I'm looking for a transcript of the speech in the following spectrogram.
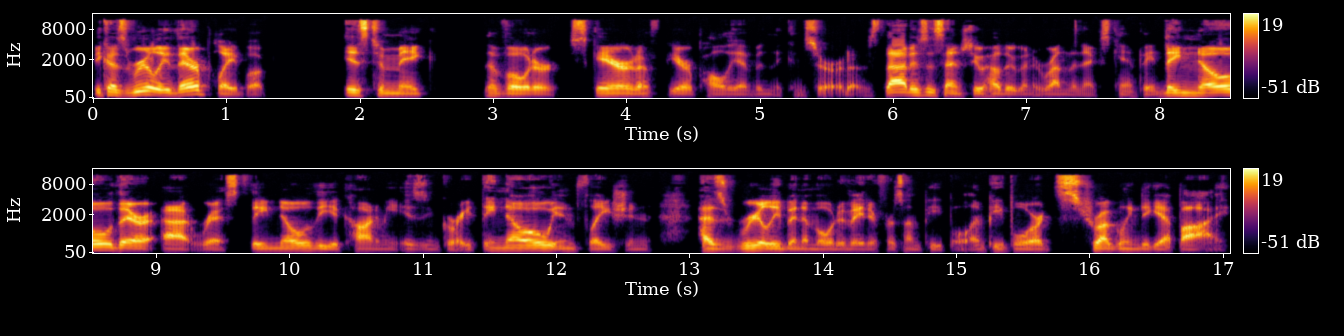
because really their playbook is to make the voter scared of Pierre Poilievre and the conservatives. That is essentially how they're going to run the next campaign. They know they're at risk. They know the economy isn't great. They know inflation has really been a motivator for some people and people are struggling to get by.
